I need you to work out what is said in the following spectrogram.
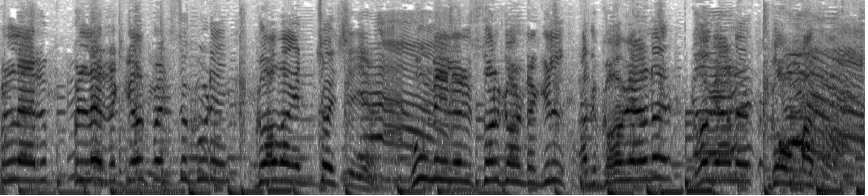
പിള്ളേരും പിള്ളേരുടെ ഗേൾ ഫ്രണ്ട്സും കൂടി ഗോവ എൻജോയ് ചെയ്യും. ഭൂമിയിൽ ഒരു സ്വർഗം ഉണ്ടെങ്കിൽ അത് ഗോവയാണ് ഗോവയാണ് ഗോവ മാത്രം.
